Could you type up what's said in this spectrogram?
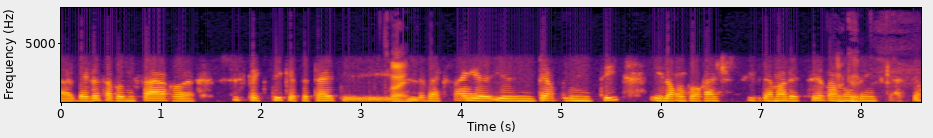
euh, ben là, ça va nous faire euh, suspecter que peut-être euh, le vaccin, il y a une perte d'immunité. Et là, on va rajouter évidemment le tir dans nos indications.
